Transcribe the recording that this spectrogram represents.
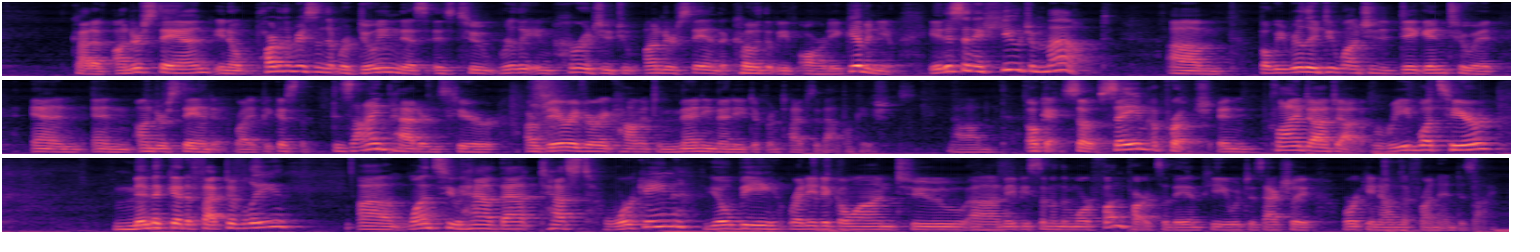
kind of understand, you know, part of the reason that we're doing this is to really encourage you to understand the code that we've already given you. It isn't a huge amount, um, but we really do want you to dig into it and, and understand it, right? Because the design patterns here are very, very common to many, many different types of applications. Um, okay, so same approach in client.java. Read what's here, mimic it effectively, uh, once you have that test working, you'll be ready to go on to uh, maybe some of the more fun parts of the MP, which is actually working on the front end design.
